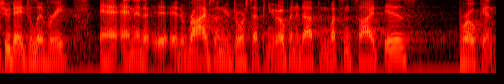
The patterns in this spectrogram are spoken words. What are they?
two day delivery, and, and it, it arrives on your doorstep, and you open it up, and what's inside is broken.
